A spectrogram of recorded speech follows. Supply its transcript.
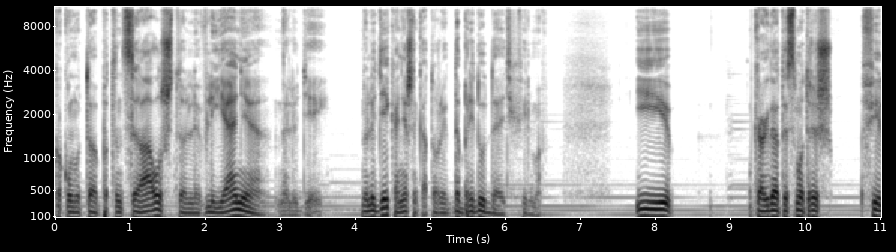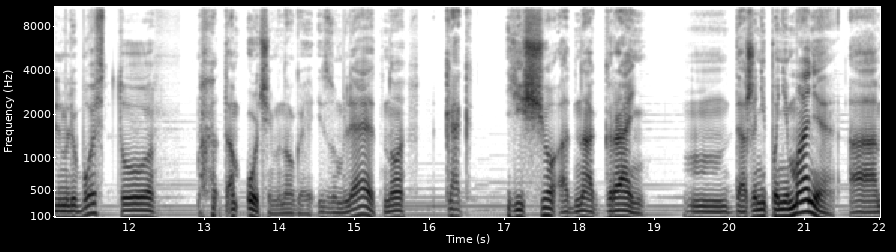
какому-то потенциалу, что ли, влияния на людей. Но людей, конечно, которые добредут до этих фильмов. И когда ты смотришь фильм «Любовь», то там очень многое изумляет, но как еще одна грань даже не понимания, а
